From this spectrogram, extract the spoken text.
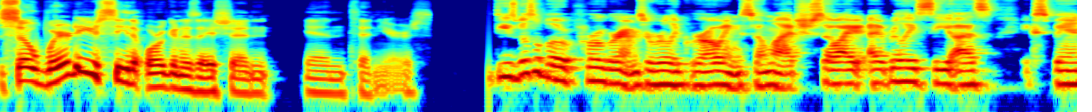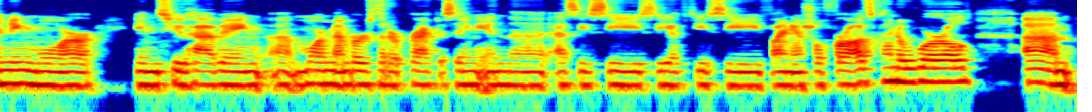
So, where do you see the organization in 10 years? These whistleblower programs are really growing so much. So, I, I really see us expanding more into having um, more members that are practicing in the SEC, CFTC, financial frauds kind of world. Um,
